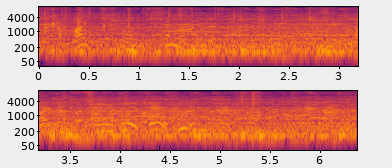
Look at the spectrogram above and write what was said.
ってください。マイ。シングです。シング、ゴー、フー。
